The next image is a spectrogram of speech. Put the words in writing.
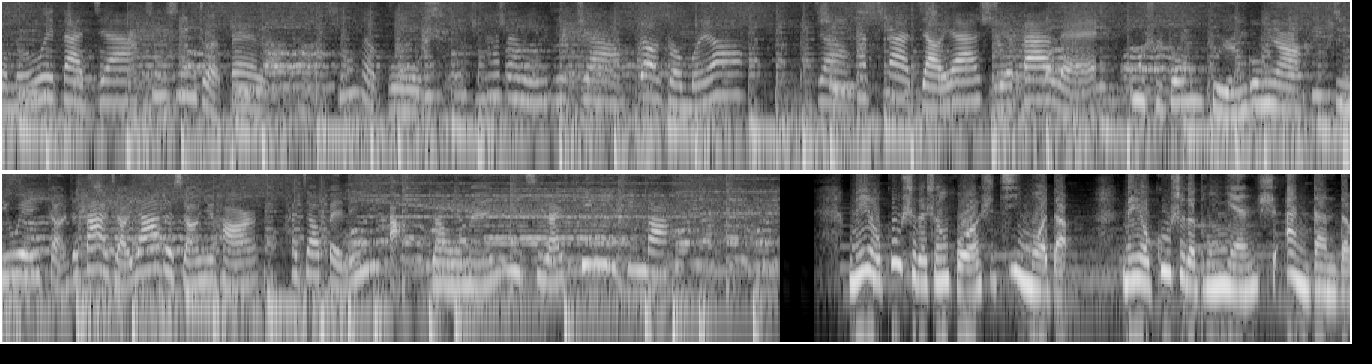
我们为大家精心准备了好听的故事，它的名字叫叫什么呀？叫大脚丫学芭蕾。故事中主人公呀是一位长着大脚丫的小女孩，她叫贝琳达。让我们一起来听一听吧。没有故事的生活是寂寞的，没有故事的童年是暗淡的。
